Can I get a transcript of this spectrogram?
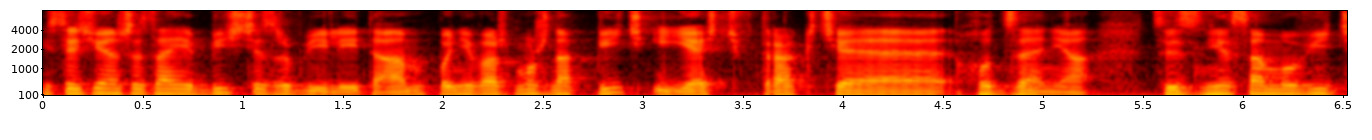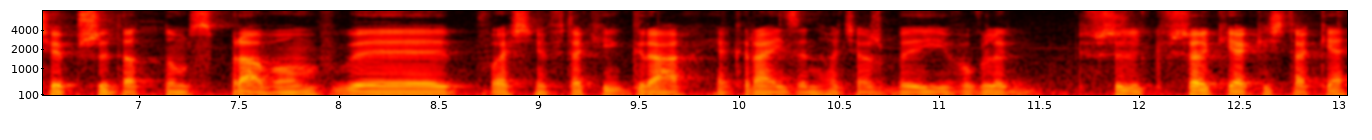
i stwierdziłem, że zajebiście zrobili tam, ponieważ można pić i jeść w trakcie chodzenia, co jest niesamowicie przydatną sprawą w, właśnie w takich grach jak Ryzen chociażby i w ogóle wszel wszelkie jakieś takie.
